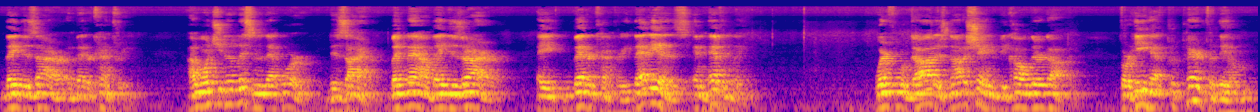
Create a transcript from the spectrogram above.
they desire a better country. I want you to listen to that word, desire. But now they desire a better country, that is, an heavenly Wherefore God is not ashamed to be called their God, for he hath prepared for them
